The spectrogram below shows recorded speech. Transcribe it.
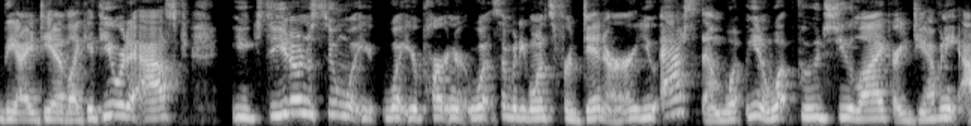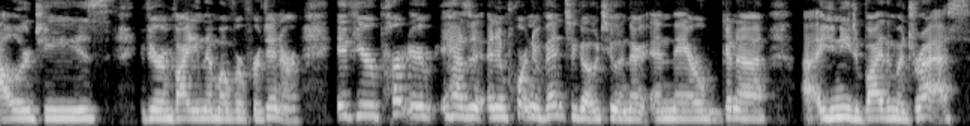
the idea of like if you were to ask you you don't assume what you, what your partner what somebody wants for dinner you ask them what you know what foods do you like or do you have any allergies if you're inviting them over for dinner if your partner has a, an important event to go to and they're and they're gonna uh, you need to buy them a dress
